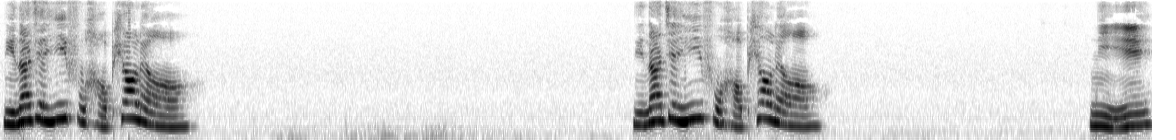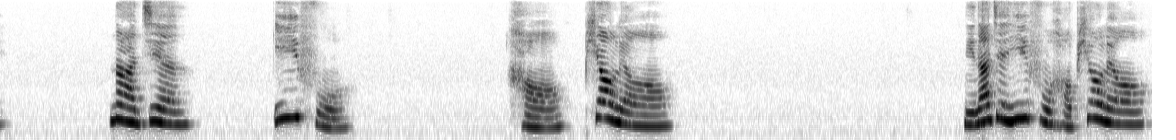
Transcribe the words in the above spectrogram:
你那件衣服好漂亮哦！你那件衣服好漂亮哦！你那件衣服好漂亮哦！你那件衣服好漂亮哦！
